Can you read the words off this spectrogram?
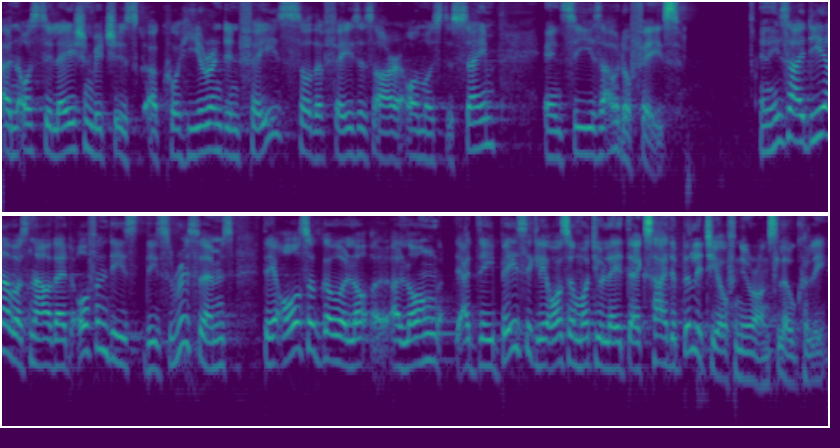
an oscillation which is uh, coherent in phase, so the phases are almost the same, and C is out of phase. And his idea was now that often these, these rhythms, they also go alo along, they basically also modulate the excitability of neurons locally.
